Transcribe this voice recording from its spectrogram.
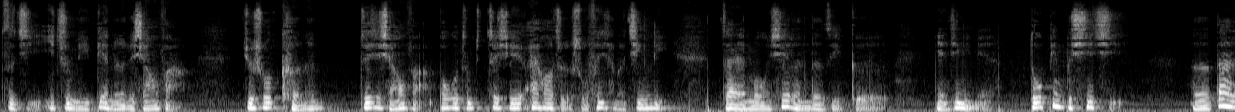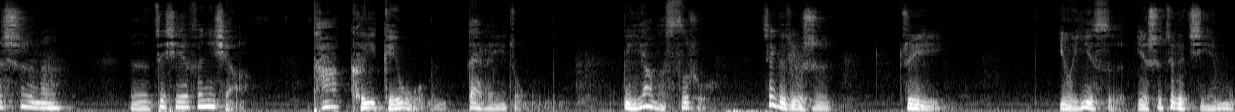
自己一直没变的那个想法，就说可能。这些想法，包括这这些爱好者所分享的经历，在某些人的这个眼睛里面都并不稀奇，呃，但是呢，呃，这些分享，它可以给我们带来一种不一样的思索，这个就是最有意思，也是这个节目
